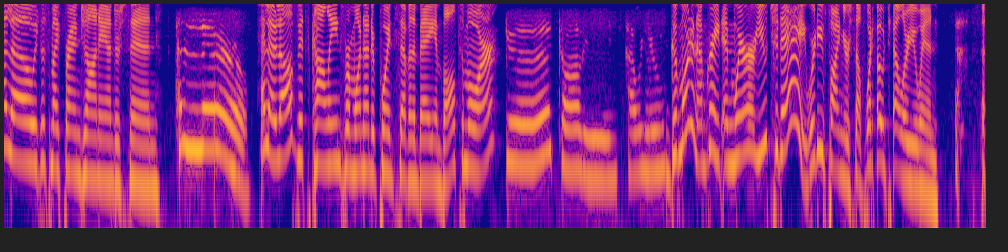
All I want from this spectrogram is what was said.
Hello, is this my friend Jon Anderson? Hello. Hello, love. It's Colleen from 100.7 The Bay in Baltimore. Good, Colleen. How are you? Good morning. I'm great. And where are you today? Where do you find yourself? What hotel are you in?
